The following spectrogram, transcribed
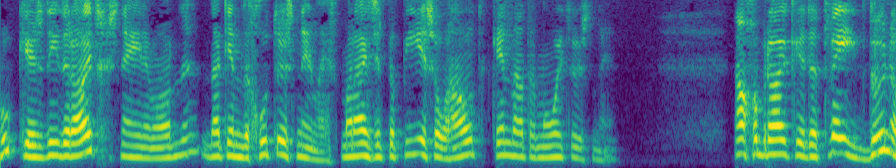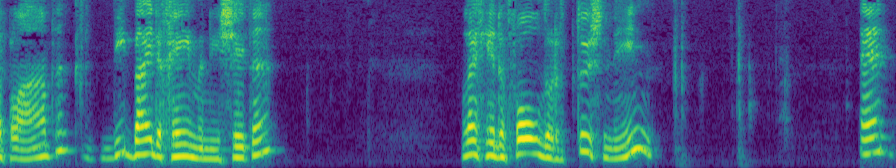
hoekjes die eruit gesneden worden, dat je hem er goed tussenin legt. Maar als je het papier zo houdt, kan dat er mooi tussenin. Nou gebruik je de twee dunne platen, die bij de Gemini zitten. Leg je de folder tussenin. En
